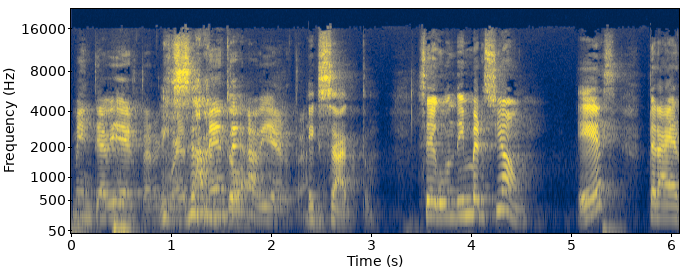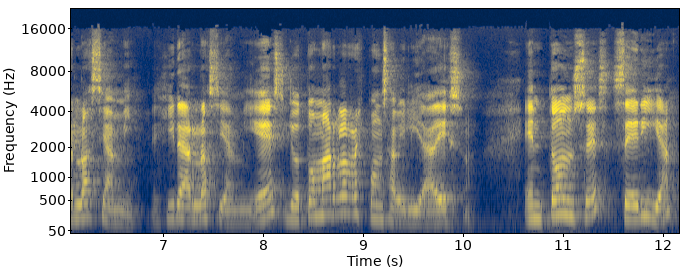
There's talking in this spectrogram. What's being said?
Mente abierta, recuerda. Mente abierta. Exacto. Segunda inversión es traerlo hacia mí, es girarlo hacia mí, es yo tomar la responsabilidad de eso. Entonces sería,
